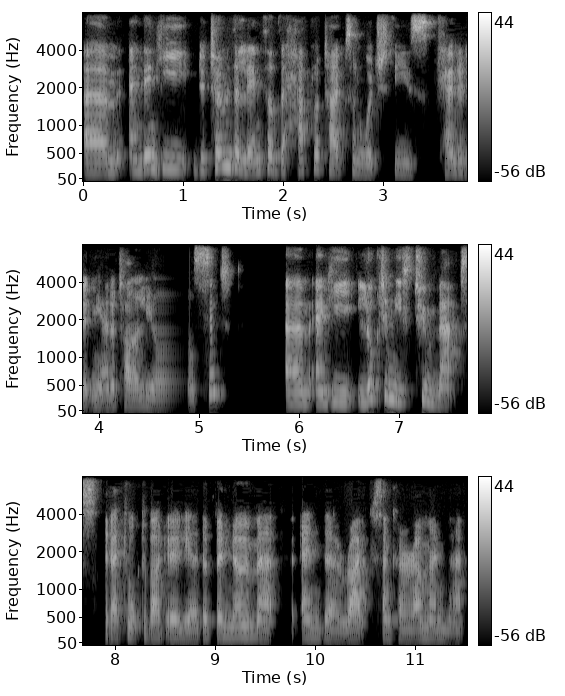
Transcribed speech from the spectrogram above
Um, and then he determined the length of the haplotypes on which these candidate Neanderthal alleles sit um, and he looked in these two maps that I talked about earlier, the Vernot map and the Reich Sankararaman map,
